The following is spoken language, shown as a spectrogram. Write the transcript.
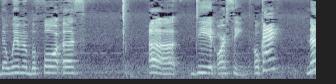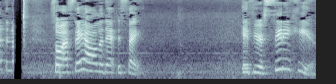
the women before us uh did or seen okay? Nothing no so i say all of that to say if you're sitting here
